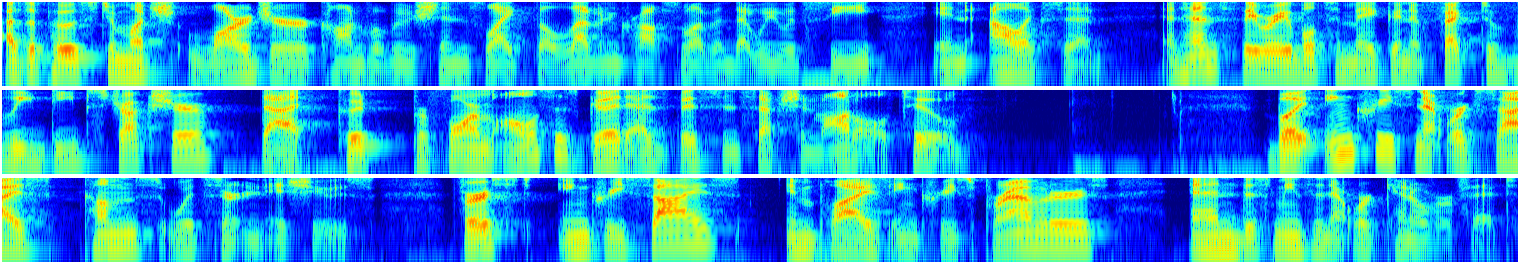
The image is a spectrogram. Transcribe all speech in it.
as opposed to much larger convolutions like the 11 cross 11 that we would see in AlexNet. And hence, they were able to make an effectively deep structure that could perform almost as good as this inception model, too. But increased network size comes with certain issues. First, increased size implies increased parameters, and this means the network can overfit.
